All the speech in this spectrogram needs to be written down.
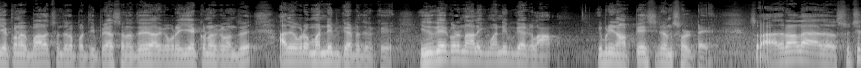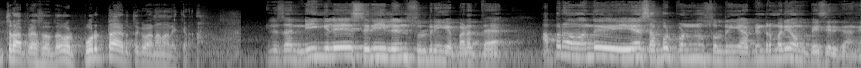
இயக்குனர் பாலச்சந்தரை பற்றி பேசுனது அதுக்கப்புறம் இயக்குனர்கள் வந்து அதுக்கப்புறம் மன்னிப்பு கேட்டது இருக்குது இதுக்கே கூட நாளைக்கு மன்னிப்பு கேட்கலாம். இப்படி நான் பேசிட்டேன்னு சொல்லிட்டு ஸோ அதனால் அது சுசித்ரா பேசுகிறத ஒரு பொருட்டாக எடுத்துக்க வேணாம்னு நினைக்கிறேன். இல்லை சார் நீங்களே சரியில்லைன்னு சொல்றீங்க படத்தை. அப்புறம் வந்து ஏன் சப்போர்ட் பண்ணணும்னு சொல்றீங்க அப்படின்ற மாதிரி அவங்க பேசியிருக்காங்க.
